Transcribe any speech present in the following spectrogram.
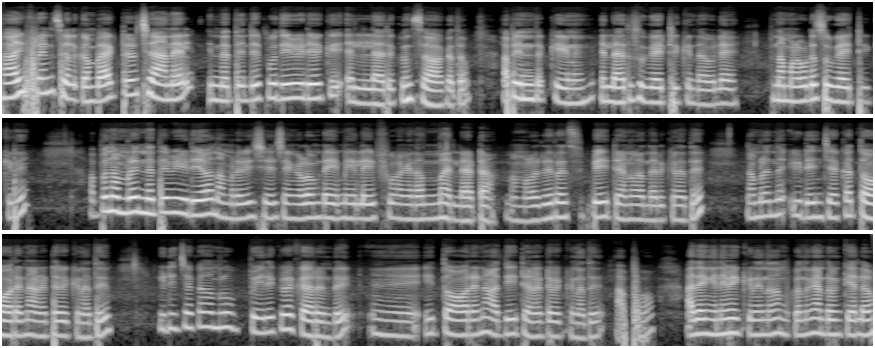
Hi friends welcome back to channel ഇന്നത്തെ എന്റെ പുതിയ വീഡിയോയ്ക്ക് എല്ലാവർക്കും സ്വാഗതം. അപ്പോൾ എന്തൊക്കെയാണ്? എല്ലാവരും സുഖമായിട്ടിരിക്കുന്നുണ്ടാവും അല്ലേ അപ്പം നമ്മളോട് സുഖമായിട്ടിരിക്കണ് അപ്പോൾ നമ്മൾ ഇന്നത്തെ വീഡിയോ നമ്മുടെ വിശേഷങ്ങളും ഡെയിലി ലൈഫും അങ്ങനെ ഒന്നും അല്ല കേട്ടോ നമ്മളൊരു റെസിപ്പി ആയിട്ടാണ് വന്നിരിക്കുന്നത് നമ്മളിന്ന് ഇടിഞ്ചക്ക തോരനാണ് കേട്ടോ വെക്കുന്നത് ഇടിഞ്ചക്ക നമ്മൾ ഉപ്പേരിയൊക്കെ വെക്കാറുണ്ട്. ഈ തോരൻ ആദ്യമായിട്ടാണ് കേട്ടോ വെക്കുന്നത് അപ്പോൾ അതെങ്ങനെ വെക്കണമെന്ന് നമുക്കൊന്ന് കണ്ടു നോക്കിയാലോ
